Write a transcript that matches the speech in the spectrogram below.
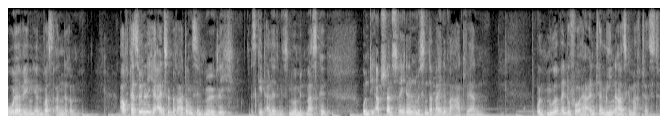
oder wegen irgendwas anderem. Auch persönliche Einzelberatungen sind möglich. Es geht allerdings nur mit Maske und die Abstandsregeln müssen dabei gewahrt werden. Und nur, wenn du vorher einen Termin ausgemacht hast.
